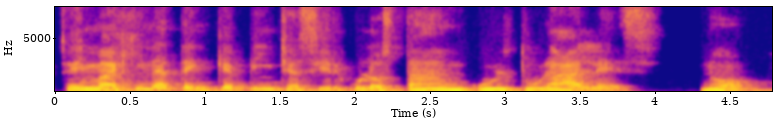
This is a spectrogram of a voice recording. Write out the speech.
sea, imagínate en qué pinches círculos tan culturales, ¿no?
